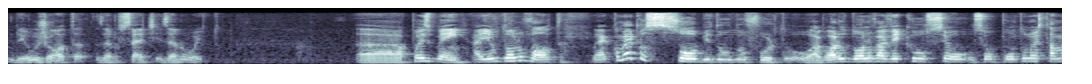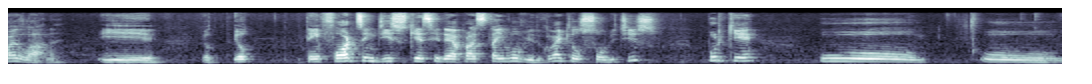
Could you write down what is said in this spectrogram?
DUJ0708. Ah, pois bem, aí o dono volta. Né? Como é que eu soube do, do furto? Agora o dono vai ver que o seu, o seu ponto não está mais lá. Né? E eu, eu tenho fortes indícios que esse ideia praça está envolvido. Como é que eu soube disso? Porque o, o,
